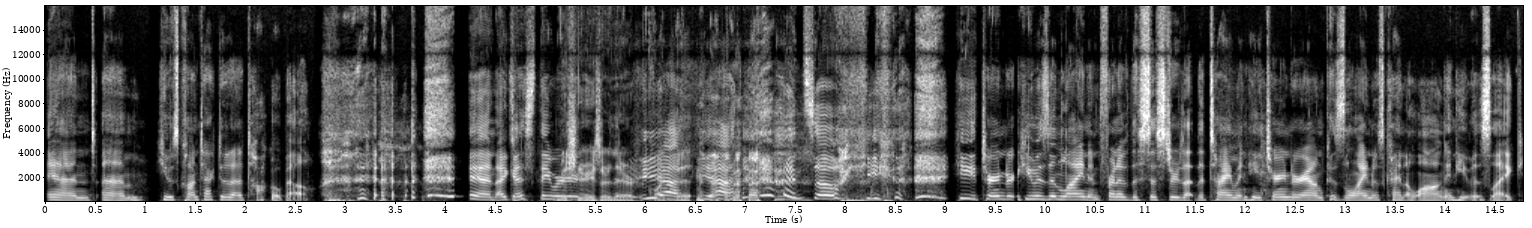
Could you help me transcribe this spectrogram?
and um, he was contacted at a Taco Bell, and I guess they were Missionaries are there quite yeah, a bit. yeah. And so he he turned he was in line in front of the sisters at the time and he turned around cuz the line was kind of long and he was like,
